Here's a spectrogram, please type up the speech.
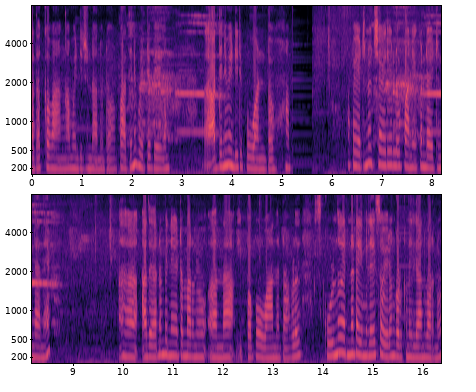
അതൊക്കെ വാങ്ങാൻ വേണ്ടിയിട്ടുണ്ടായിരുന്നു കേട്ടോ അപ്പോൾ അതിന് പോയിട്ട് വേഗം അതിന് വേണ്ടിയിട്ട് പോവാണ് കേട്ടോ അപ്പോൾ ഏട്ടന് ഉച്ചവരെയുള്ളൂ പണിയൊക്കെ ഉണ്ടായിട്ടുണ്ടായിരുന്നേ. അത് കാരണം പിന്നെ ഏട്ടൻ പറഞ്ഞു എന്നാൽ ഇപ്പോൾ പോവാന്ന് കേട്ടോ അവൾ സ്കൂളിൽ നിന്ന് വരുന്ന ടൈമിലേ സ്വയം കൊടുക്കണില്ല എന്ന് പറഞ്ഞു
